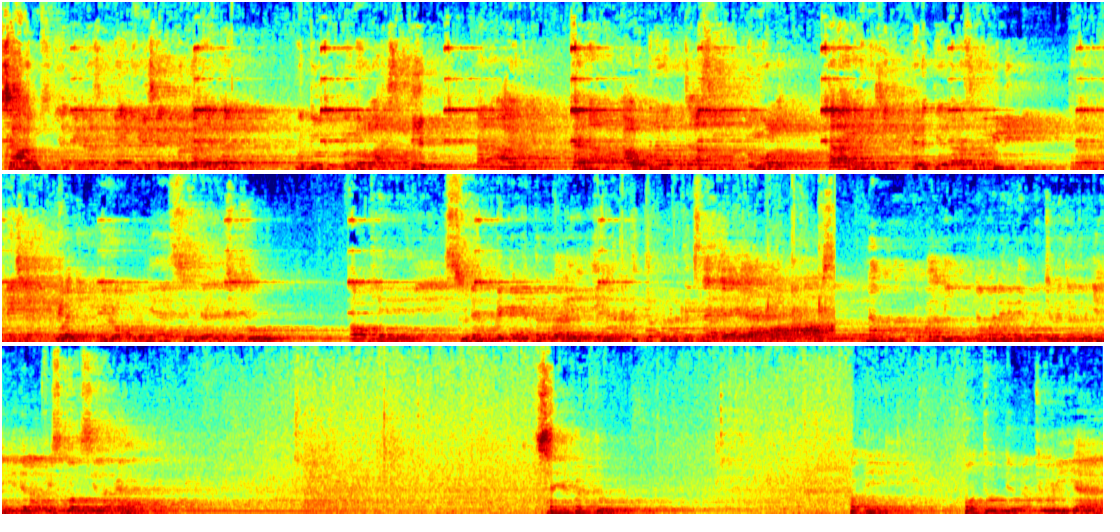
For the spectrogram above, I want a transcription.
Seharusnya generasi muda Indonesia diberdayakan untuk mengolah sendiri tanah airnya. Karena apa? Kalau tenaga kerja asing mengolah tanah Indonesia, mereka tidak rasa memiliki terhadap Indonesia. Memiliki waktunya sudah cukup. Oke, sudah memberikan yang terbaik. Ingat 30 detik saja ya. Mohon maaf. Nama kembali, nama dari Dewan Juri tentunya di dalam fishbowl silakan. Saya bantu. Oke, untuk Dewan Juri yang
